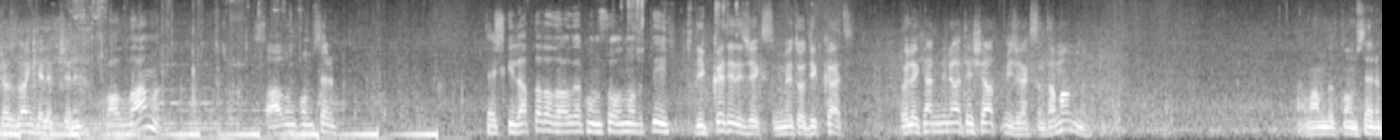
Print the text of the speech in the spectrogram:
Çöz lan kelepçeni. Vallahi mı? Sağ olun komiserim. Teşkilatta da dalga konusu olmadık değil. Dikkat edeceksin Meto, dikkat. Öyle kendini ateşe atmayacaksın, tamam mı? Tamamdır komiserim.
